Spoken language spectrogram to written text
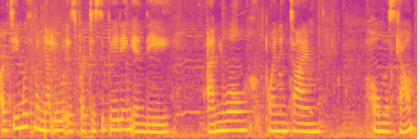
Our team with Mañe'lu is participating in the annual point in time homeless count.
